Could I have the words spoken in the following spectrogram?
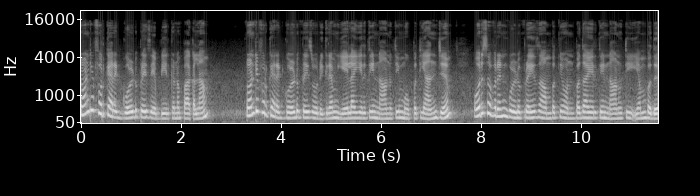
Twenty four carat gold price எப்படி இருக்குன்னு பார்க்கலாம். Twenty four carat gold price ஒரு கிராம் ஏழாயிரத்தி நானூற்றி முப்பத்தி அஞ்சு. ஒரு சவரன் கோல்டு ப்ரைஸ் ஐம்பத்தி ஒன்பதாயிரத்தி நானூற்றி எண்பது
